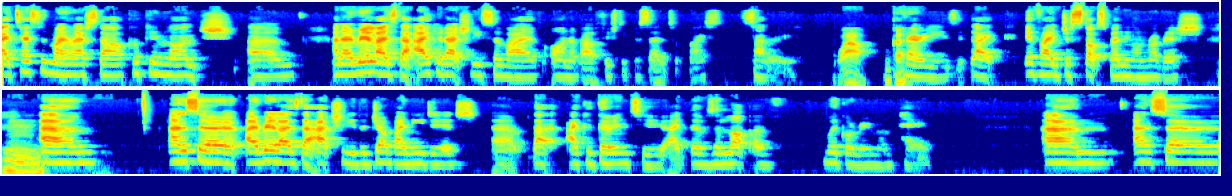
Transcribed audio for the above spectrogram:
i tested my lifestyle cooking lunch um and i realized that i could actually survive on about 50% of my salary Wow. Okay. very easy like if i just stop spending on rubbish Mm. um, and so I realized that actually the job I needed uh, that I could go into, I, there was a lot of wiggle room on pay. Um, and so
